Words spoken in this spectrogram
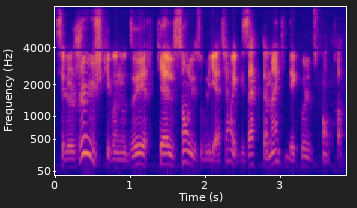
C'est le juge qui va nous dire quelles sont les obligations exactement qui découlent du contrat.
